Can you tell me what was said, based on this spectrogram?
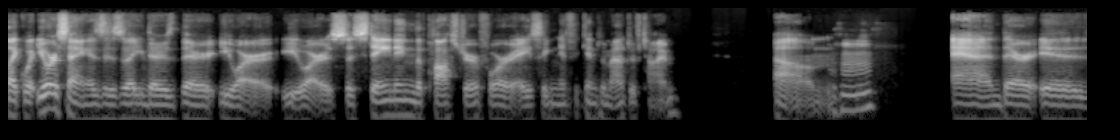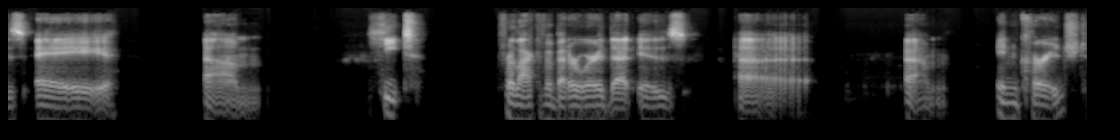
like what you're saying is is like there's there you are you are sustaining the posture for a significant amount of time um Mhm. and there is a um heat for lack of a better word that is uh um encouraged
